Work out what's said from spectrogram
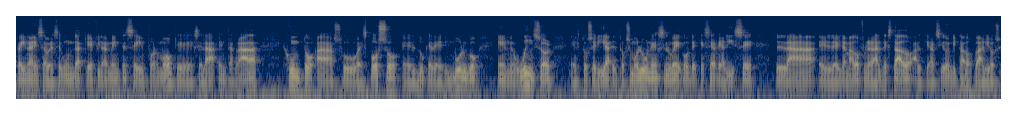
reina Isabel II, que finalmente se informó que será enterrada junto a su esposo, el duque de Edimburgo, en Windsor, esto sería el próximo lunes, luego de que se realice la, el llamado funeral de Estado al que han sido invitados varios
